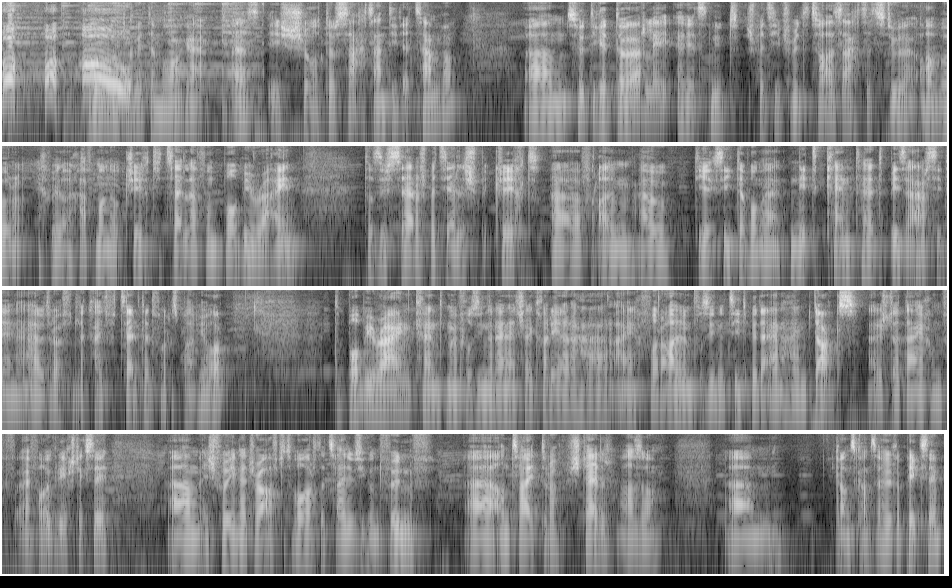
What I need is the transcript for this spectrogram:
ho, ho, ho! Und guten Morgen. Es ist schon der 16. Dezember. Ähm, das heutige Törli hat jetzt nichts spezifisch mit der Zahl 16 zu tun, aber ich will euch einfach mal noch eine Geschichte erzählen von Bobby Ryan. Das ist eine sehr spezielle Geschichte, äh, vor allem auch die Seite, die man nicht kennt hat, bis er sie dann auch der Öffentlichkeit erzählt hat vor ein paar Jahren. Der Bobby Ryan kennt man von seiner NHL-Karriere her eigentlich vor allem von seiner Zeit bei den Anaheim Ducks. Er ist dort eigentlich am erfolgreichsten gewesen. Ähm, ist von ihnen drafted worden 2005 äh, an zweiter Stelle, also ähm, ganz ganz ein hoher Pick gewesen.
